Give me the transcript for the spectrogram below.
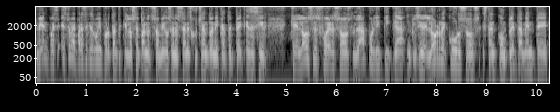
Bien, pues esto me parece que es muy importante que lo sepan nuestros amigos que nos están escuchando en Icatepec, es decir, que los esfuerzos, la política, inclusive los recursos, están completamente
